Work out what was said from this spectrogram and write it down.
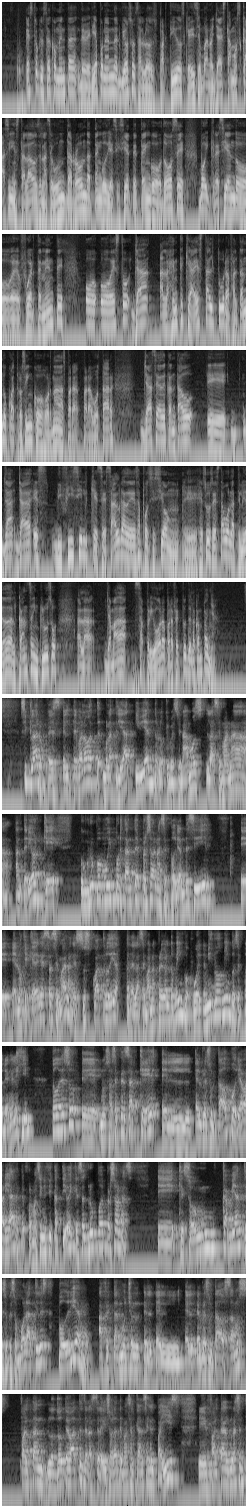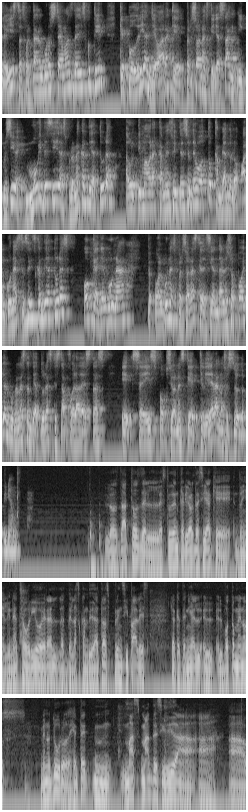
esto que usted comenta debería poner nerviosos a los partidos que dicen, bueno, ya estamos casi instalados en la segunda ronda, tengo 17, tengo 12, voy creciendo eh, fuertemente. O, esto ya a la gente que a esta altura, faltando cuatro o cinco jornadas para, para votar, ya se ha decantado, eh, ya, ya es difícil que se salga de esa posición. Eh, Jesús, esta volatilidad alcanza incluso a la llamada sapriora para efectos de la campaña. Sí, claro, es el tema de la volatilidad y viendo lo que mencionamos la semana anterior, que un grupo muy importante de personas se podrían decidir eh, en lo que queda en esta semana, en estos cuatro días de la semana previa al domingo o el mismo domingo se podrían elegir, todo eso eh, nos hace pensar que el, el, resultado podría variar de forma significativa y que ese grupo de personas eh, que son cambiantes o que son volátiles podrían afectar mucho el, el, el resultado. Estamos faltan los dos debates de las televisoras de más alcance en el país, eh, faltan algunas entrevistas, faltan algunos temas de discutir que podrían llevar a que personas que ya están inclusive muy decididas por una candidatura, a última hora cambien su intención de voto, cambiándolo a alguna de estas seis candidaturas o que haya alguna o algunas personas que decían darle su apoyo a algunas de las candidaturas que están fuera de estas eh, seis opciones que, que lideran los estudios de opinión los datos del estudio anterior decía que doña Linet Saurío era la, de las candidatas principales, la que tenía el, voto menos, menos duro, de gente mm, más, más decidida a,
